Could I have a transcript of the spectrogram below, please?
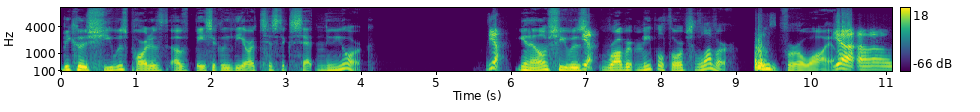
because she was part of of basically the artistic set in new york Yeah. you know she was Yeah. robert mapplethorpe's lover for a while Yeah, uh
